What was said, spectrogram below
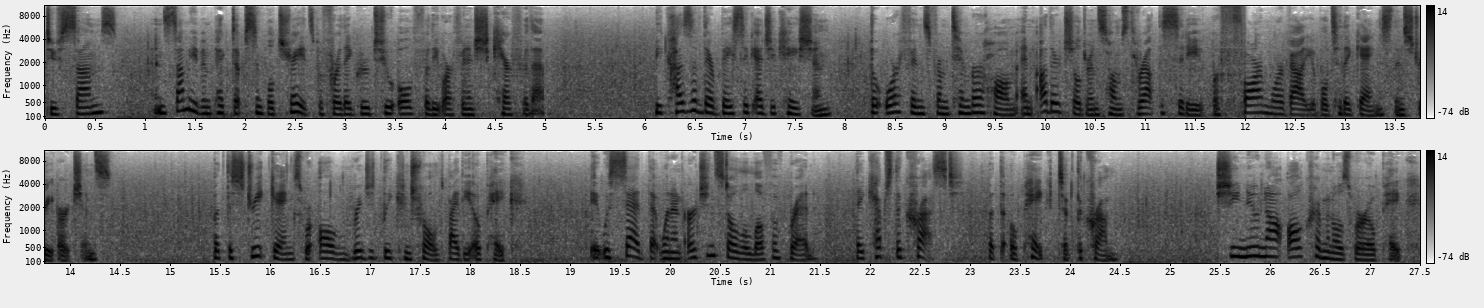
do sums, and some even picked up simple trades before they grew too old for the orphanage to care for them. Because of their basic education, the orphans from Timber Home and other children's homes throughout the city were far more valuable to the gangs than street urchins but the street gangs were all rigidly controlled by the opaque. It was said that when an urchin stole a loaf of bread, they kept the crust, but the opaque took the crumb. She knew not all criminals were opaque,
